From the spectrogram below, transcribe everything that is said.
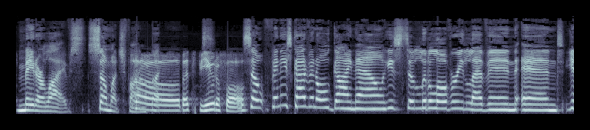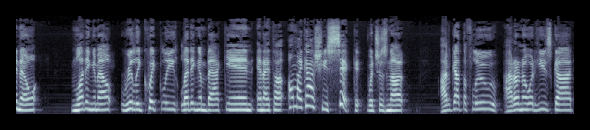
made our lives so much fun. Oh, but, that's beautiful. So Finney's kind of an old guy now. He's a little over eleven, and you know. Letting him out really quickly, letting him back in. And I thought, oh my gosh, he's sick, which is not, I've got the flu. I don't know what he's got.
